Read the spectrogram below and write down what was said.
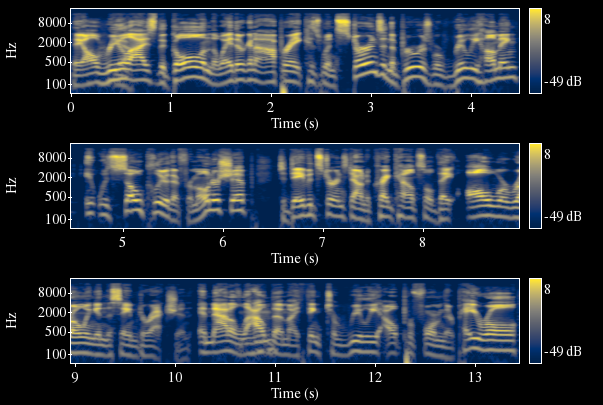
They all realize yeah. the goal and the way they're going to operate. Because when Stearns and the Brewers were really humming, it was so clear that from ownership to David Stearns down to Craig Counsell, they all were rowing in the same direction. And that allowed mm-hmm. them, I think, to really outperform their payroll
